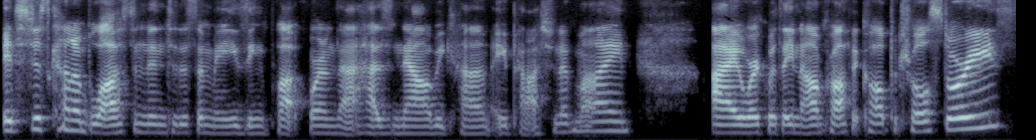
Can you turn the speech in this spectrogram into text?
it's just kind of blossomed into this amazing platform that has now become a passion of mine. I work with a nonprofit called Patrol Stories,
